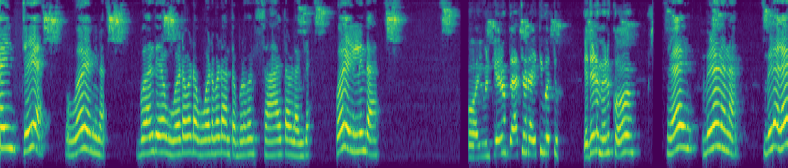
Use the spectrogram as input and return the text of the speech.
ಏಯ್ ಜಯ ಓಯ್ ನೀನ ಬಂದೆ ಓಡಬೇಡ ಓಡಬೇಡ ಅಂತ ಬಿಡ್ಕೊಂಡು ಸಾಯ್ತಾವಳ ಹಂಗೆ ಓಯ್ ಇಲ್ಲಿಂದ. ಓ ಇವಳಿಗೇನೋ ಗಾಚಾರ ಐತಿ ಇವತ್ತು. ಎದ್ದೇಳ ಮೇಲಕ್ಕೋ? ಏಯ್ ಬಿಡೋಣ ಬಿಡಲೇ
